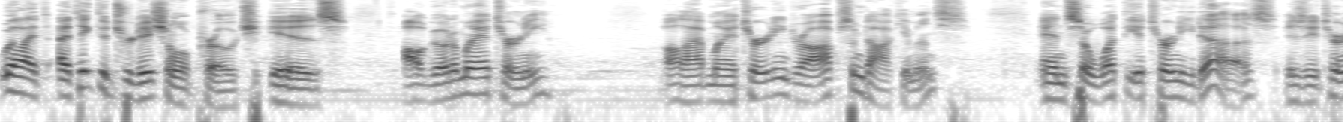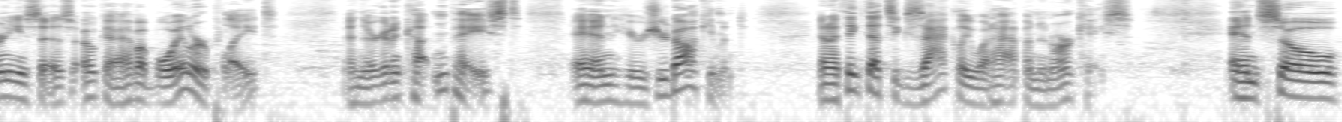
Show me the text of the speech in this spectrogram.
Well, I, th- I think the traditional approach is I'll go to my attorney, I'll have my attorney draw up some documents. And so, what the attorney does is the attorney says, okay, I have a boilerplate, and they're going to cut and paste, and here's your document. And I think that's exactly what happened in our case. And so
